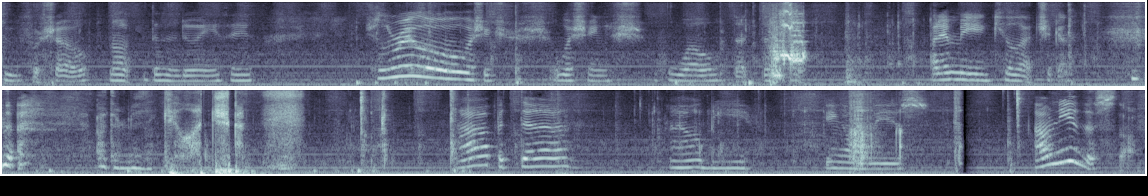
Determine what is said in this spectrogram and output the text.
do for show. No, it doesn't do anything. Just a real wishing, wishing well that doesn't. I didn't mean kill that chicken. I didn't mean to kill that chicken. Ah, but then I'll be getting all these. I don't need this stuff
